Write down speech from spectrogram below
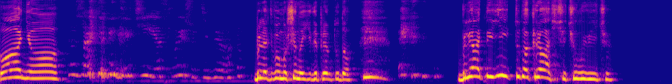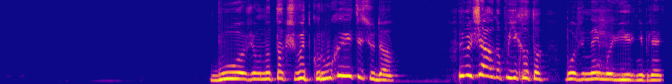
Аня! Та Жаня, не кричи, я слышу тебя. Блять, ви машина їде прямо туди. Блять, не їдь туди краще, чоловіче. Боже, воно так швидко рухається сюди. Диви, ще вона поїхала то. Боже, неймовірні, блядь.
